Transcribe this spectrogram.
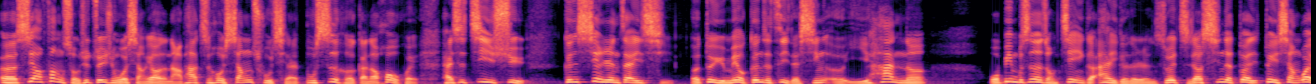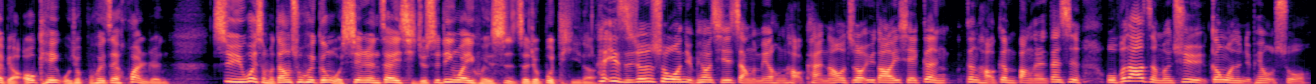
呃是要放手去追寻我想要的，哪怕之后相处起来不适合，感到后悔，还是继续跟现任在一起，而对于没有跟着自己的心而遗憾呢？我并不是那种见一个爱一个的人，所以只要新的对对象外表 OK，我就不会再换人。至于为什么当初会跟我现任在一起，就是另外一回事，这就不提了。他意思就是说我女朋友其实长得没有很好看，然后我之后遇到一些更更好更棒的人，但是我不知道怎么去跟我的女朋友说。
